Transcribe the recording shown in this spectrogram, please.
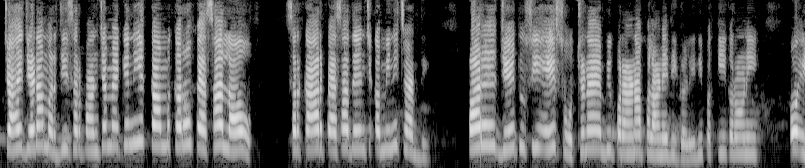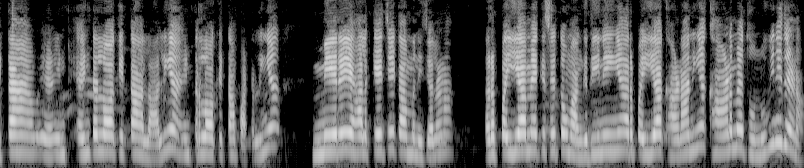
ਚਾਹੇ ਜਿਹੜਾ ਮਰਜ਼ੀ ਸਰਪੰਚ ਹੈ ਮੈਂ ਕਹਿੰਨੀ ਇਹ ਕੰਮ ਕਰੋ, ਪੈਸਾ ਲਾਓ। ਸਰਕਾਰ ਪੈਸਾ ਦੇਣ 'ਚ ਕਮੀ ਨਹੀਂ ਛੱਡਦੀ ਪਰ ਜੇ ਤੁਸੀਂ ਇਹ ਸੋਚਣਾ ਹੈ ਵੀ ਪੁਰਾਣਾ ਫਲਾਣੇ ਦੀ ਗਲੀ ਨਹੀਂ ਪੱਕੀ ਕਰਾਉਣੀ, ਉਹ ਇੱਟਾਂ ਇੰਟਰਲੌਕ ਇੱਟਾਂ ਲਾ ਲੀਆਂ ਇੰਟਰਲੌਕ ਇੱਟਾਂ ਪੱਟ ਲੀਆਂ ਮੇਰੇ ਹਲਕੇ 'ਚ ਕੰਮ ਨਹੀਂ ਚੱਲਣਾ। ਰੁਪਈਆ ਮੈਂ ਕਿਸੇ ਤੋਂ ਮੰਗਦੀ ਨਹੀਂ ਆ, ਰੁਪਈਆ ਖਾਣਾ ਨਹੀਂ ਆ, ਖਾਣ ਮੈਂ ਤੁਹਾਨੂੰ ਵੀ ਨਹੀਂ ਦੇਣਾ।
